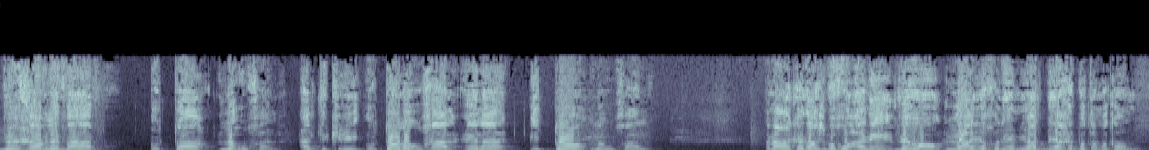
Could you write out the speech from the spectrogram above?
ורחב לבב, אותו לא אוכל. אל תקרי אותו לא אוכל, אלא איתו לא אוכל. אמר הקדוש ברוך הוא, אני והוא לא יכולים להיות ביחד באותו מקום.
